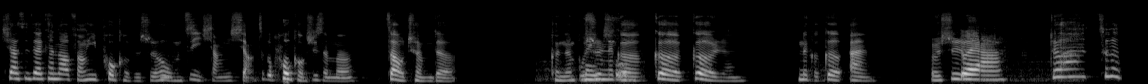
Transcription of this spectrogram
下次再看到防疫破口的时候，嗯、我们自己想一想，这个破口是什么造成的？可能不是那个个个人那个个案，而是对啊，对啊，这个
